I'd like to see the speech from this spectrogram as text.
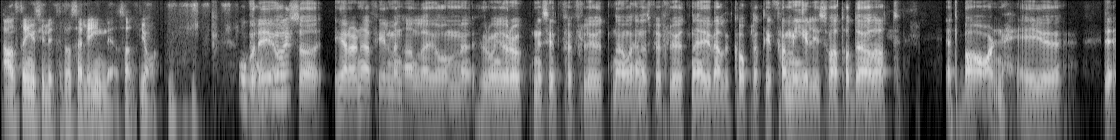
anstränger sig lite för att sälja in det. Så att ja. Och det är också, hela den här filmen handlar ju om hur hon gör upp med sitt förflutna och hennes förflutna är ju väldigt kopplat till familj så att ha dödat ett barn är ju det,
